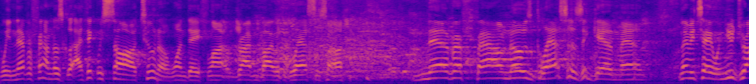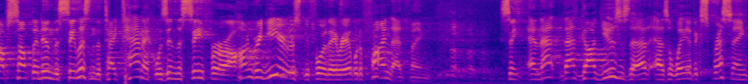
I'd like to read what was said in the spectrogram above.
We never found those glasses. I think we saw a tuna one day flying, driving by with the glasses on. never found those glasses again, man. Let me tell you, when you drop something in the sea, listen, the Titanic was in the sea for a hundred years before they were able to find that thing. See, and that, that God uses that as a way of expressing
